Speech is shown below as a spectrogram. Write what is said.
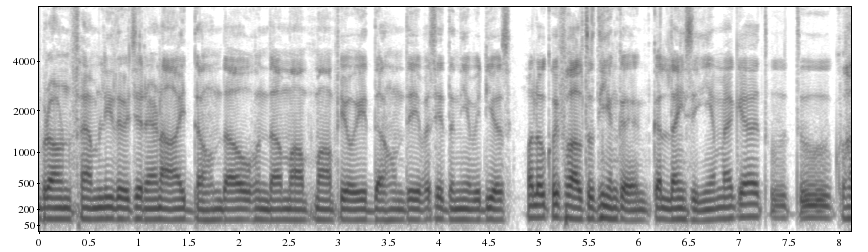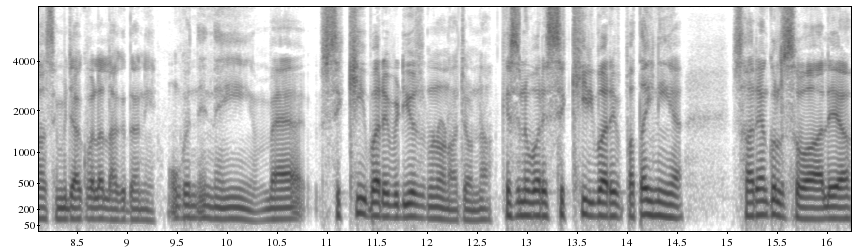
ਬ੍ਰਾਊਨ ਫੈਮਿਲੀ ਦੇ ਵਿੱਚ ਰਹਿਣਾ ਇਦਾਂ ਹੁੰਦਾ, ਉਹ ਹੁੰਦਾ, ਮਾਂ ਮਾਂ ਪਿਓ ਇਦਾਂ ਹੁੰਦੇ, ਬਸ ਇਦਾਂ ਦੀਆਂ ਵੀਡੀਓਜ਼ ਮਤਲਬ ਕੋਈ ਫालतू ਦੀਆਂ ਗ- ਗੱਲਾਂ ਹੀ ਸੀਗੀਆਂ। ਮੈਂ ਕਿਹਾ, ਤੂੰ ਤੂੰ ਹਾਸੇ ਮਜ਼ਾਕ ਵਾਲਾ ਲੱਗਦਾ ਨਹੀਂ। ਉਹ ਕਹਿੰਦੇ, ਨਹੀਂ, ਮੈਂ ਸਿੱਖੀ ਬਾਰੇ ਵੀਡੀਓਜ਼ ਬਣਾਉਣਾ ਚਾਹੁੰਦਾ। ਕਿਸੇ ਨੂੰ ਬਾਰੇ ਸਿੱਖੀ ਬਾਰੇ ਪਤਾ ਹੀ ਨਹੀਂ ਹੈ। ਸਾਰਿਆਂ ਕੋਲ ਸਵਾਲ ਆ,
